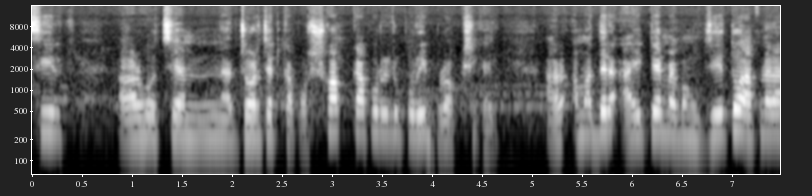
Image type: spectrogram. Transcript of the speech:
সিল্ক আর হচ্ছে জর্জেট কাপড়। সব কাপড়ের উপরেই ব্লক শেখাই। আর আমাদের আইটেম এবং যেহেতু আপনারা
